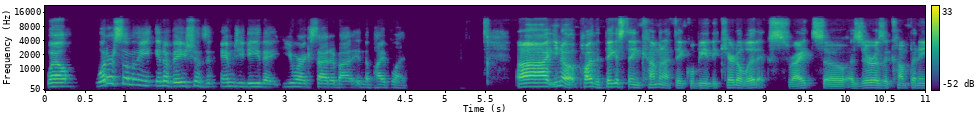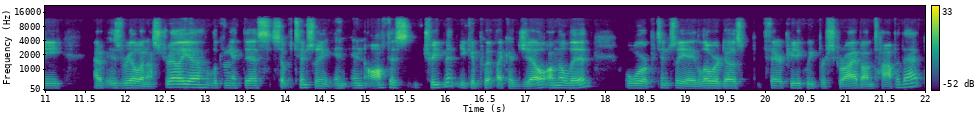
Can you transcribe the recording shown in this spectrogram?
well, what are some of the innovations in MGD that you are excited about in the pipeline? Uh, you know, probably the biggest thing coming, I think, will be the keratolytics, right? So Azura is a company out of Israel and Australia looking at this. So potentially in, in office treatment, you can put like a gel on the lid or potentially a lower dose therapeutic we prescribe on top of that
